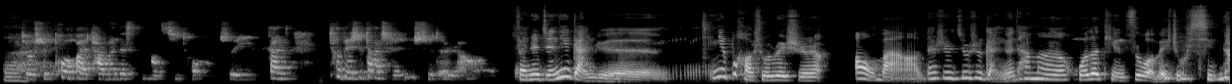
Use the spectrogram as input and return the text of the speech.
唉就是破坏他们的司法系统，所以大特别是大城市的人啊，反正整体感觉你也不好说瑞士人傲慢啊，但是就是感觉他们活得挺自我为中心的。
